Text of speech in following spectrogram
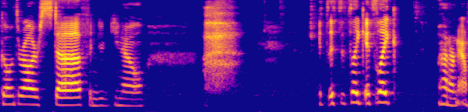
going through all her stuff, and you you know, it's it's it's like it's like I don't know.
